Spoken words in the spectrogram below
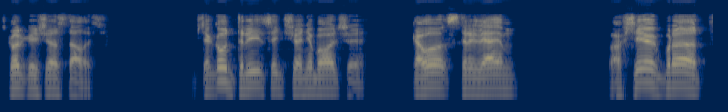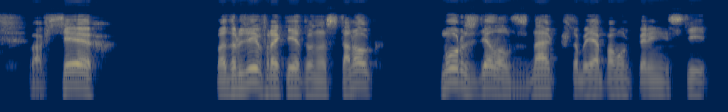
Сколько еще осталось? — Секунд тридцать, еще не больше. Кого стреляем? — Во всех, брат, во всех. Подрузив ракету на станок, Мур сделал знак, чтобы я помог перенести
